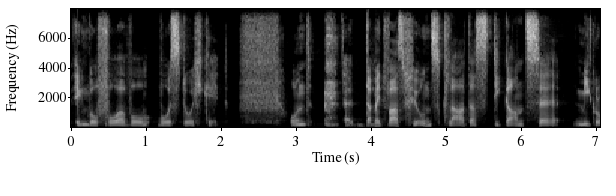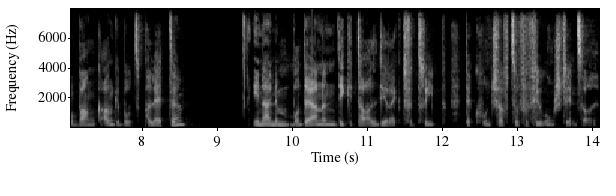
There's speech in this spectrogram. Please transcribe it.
irgendwo vor, wo, wo es durchgeht. Und äh, damit war es für uns klar, dass die ganze Mikrobank-Angebotspalette in einem modernen digitalen Direktvertrieb der Kundschaft zur Verfügung stehen soll.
